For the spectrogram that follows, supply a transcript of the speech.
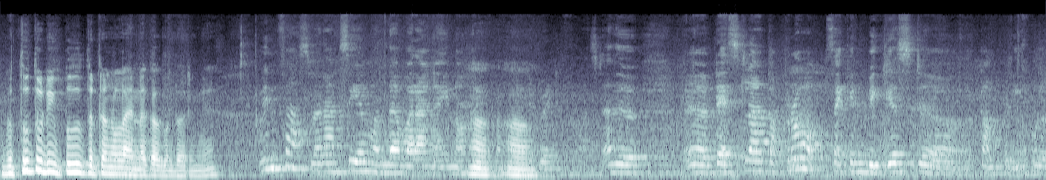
இப்போ தூத்துக்குடி புது திட்டங்கள்லாம் என்னக்கா கொண்டு வரீங்க? வின்ஃபாஸ்ட் வராங்க சிஎம் வந்தா வராங்க இன்னும் அது டெஸ்லாக்கு அப்புறம் செகண்ட் பிக்கெஸ்ட் கம்பெனி ஒரு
